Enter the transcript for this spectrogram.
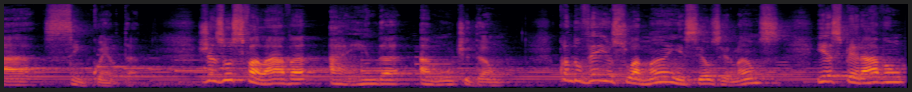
a 50. Jesus falava ainda à multidão, quando veio sua mãe e seus irmãos e esperavam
